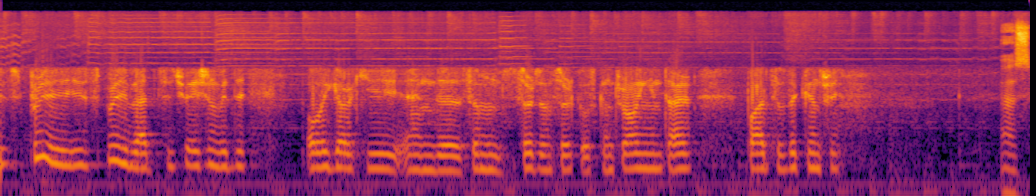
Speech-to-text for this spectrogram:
it's pretty it's pretty bad situation with the oligarchy and uh, some certain circles controlling entire parts of the country. Yes.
